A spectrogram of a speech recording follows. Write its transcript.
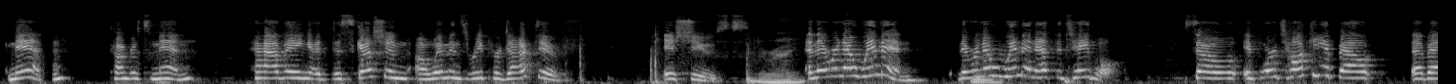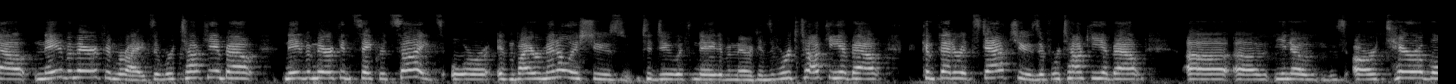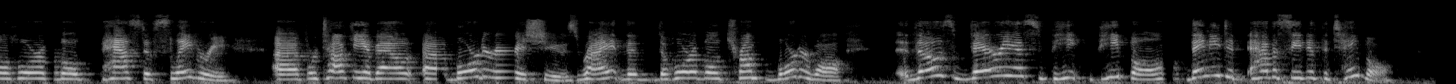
men, congressmen, having a discussion on women's reproductive issues. Right. And there were no women. There were mm. no hmm. women at the table. So if we're talking about about Native American rights, if we're talking about Native American sacred sites or environmental issues to do with Native Americans, if we're talking about Confederate statues, if we're talking about uh, uh, you know our terrible, horrible past of slavery, uh, if we're talking about uh, border issues, right? The the horrible Trump border wall. Those various pe- people, they need to have a seat at the table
